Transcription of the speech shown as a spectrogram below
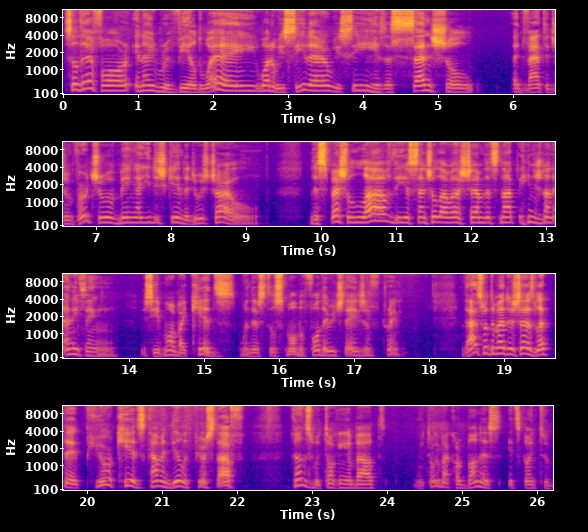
So therefore, in a revealed way, what do we see there? We see his essential advantage and virtue of being a Yiddish kid, a Jewish child. The special love, the essential love of Hashem that's not hinged on anything. You see it more by kids when they're still small, before they reach the age of training. That's what the Medrash says. Let the pure kids come and deal with pure stuff. Because we're talking about, we talk about karbonis, it's going to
